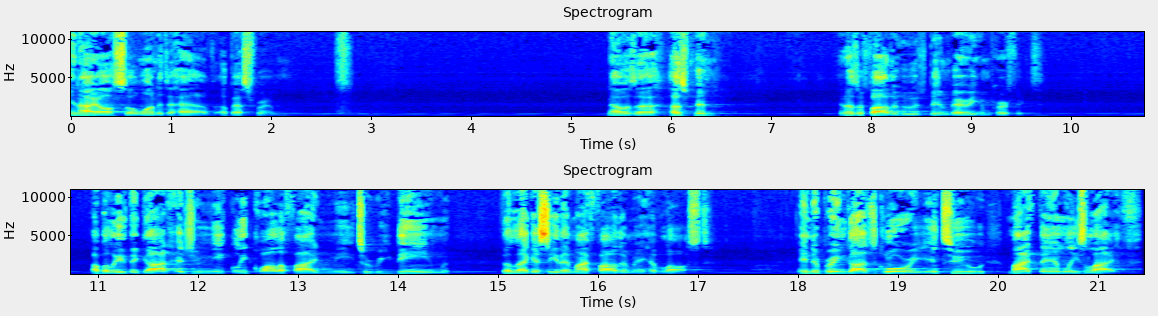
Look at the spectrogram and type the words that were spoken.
And I also wanted to have a best friend. Now, as a husband and as a father who has been very imperfect, I believe that God has uniquely qualified me to redeem the legacy that my father may have lost and to bring God's glory into my family's life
